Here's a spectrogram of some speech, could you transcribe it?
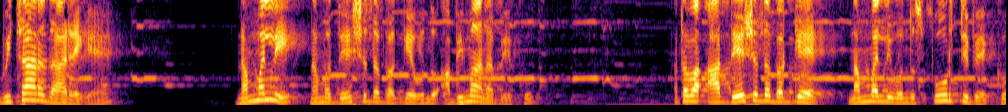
ವಿಚಾರಧಾರೆಗೆ ನಮ್ಮಲ್ಲಿ ನಮ್ಮ ದೇಶದ ಬಗ್ಗೆ ಒಂದು ಅಭಿಮಾನ ಬೇಕು, ಅಥವಾ ಆ ದೇಶದ ಬಗ್ಗೆ ನಮ್ಮಲ್ಲಿ ಒಂದು ಸ್ಫೂರ್ತಿ ಬೇಕು,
